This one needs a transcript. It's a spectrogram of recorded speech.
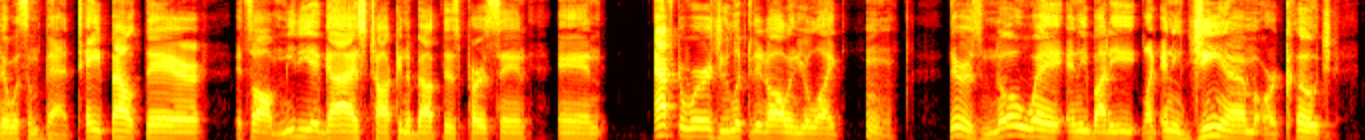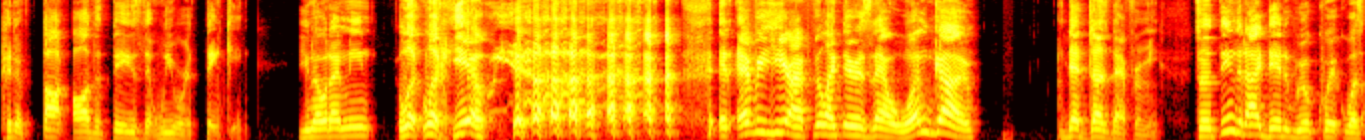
There was some bad tape out there. It's all media guys talking about this person. And afterwards, you look at it all and you're like, hmm, there is no way anybody, like any GM or coach, could have thought all the things that we were thinking. You know what I mean? Look, look, yeah. and every year I feel like there is that one guy that does that for me. So the thing that I did real quick was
